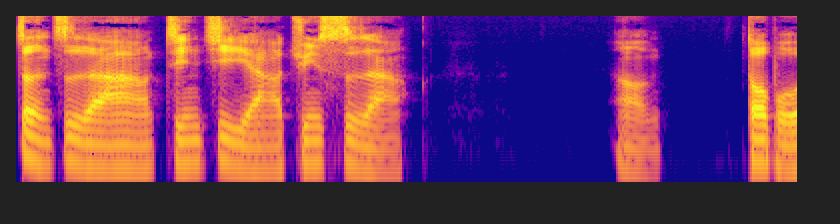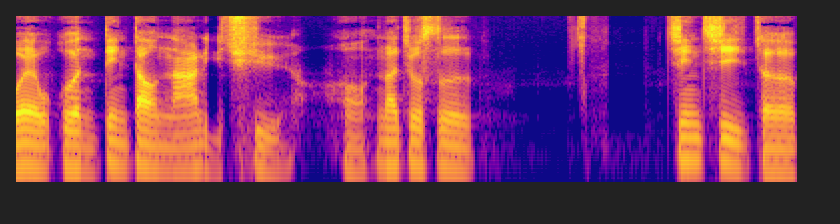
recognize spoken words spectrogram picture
政治啊、经济啊、军事啊，嗯，都不会稳定到哪里去，哦，那就是经济的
